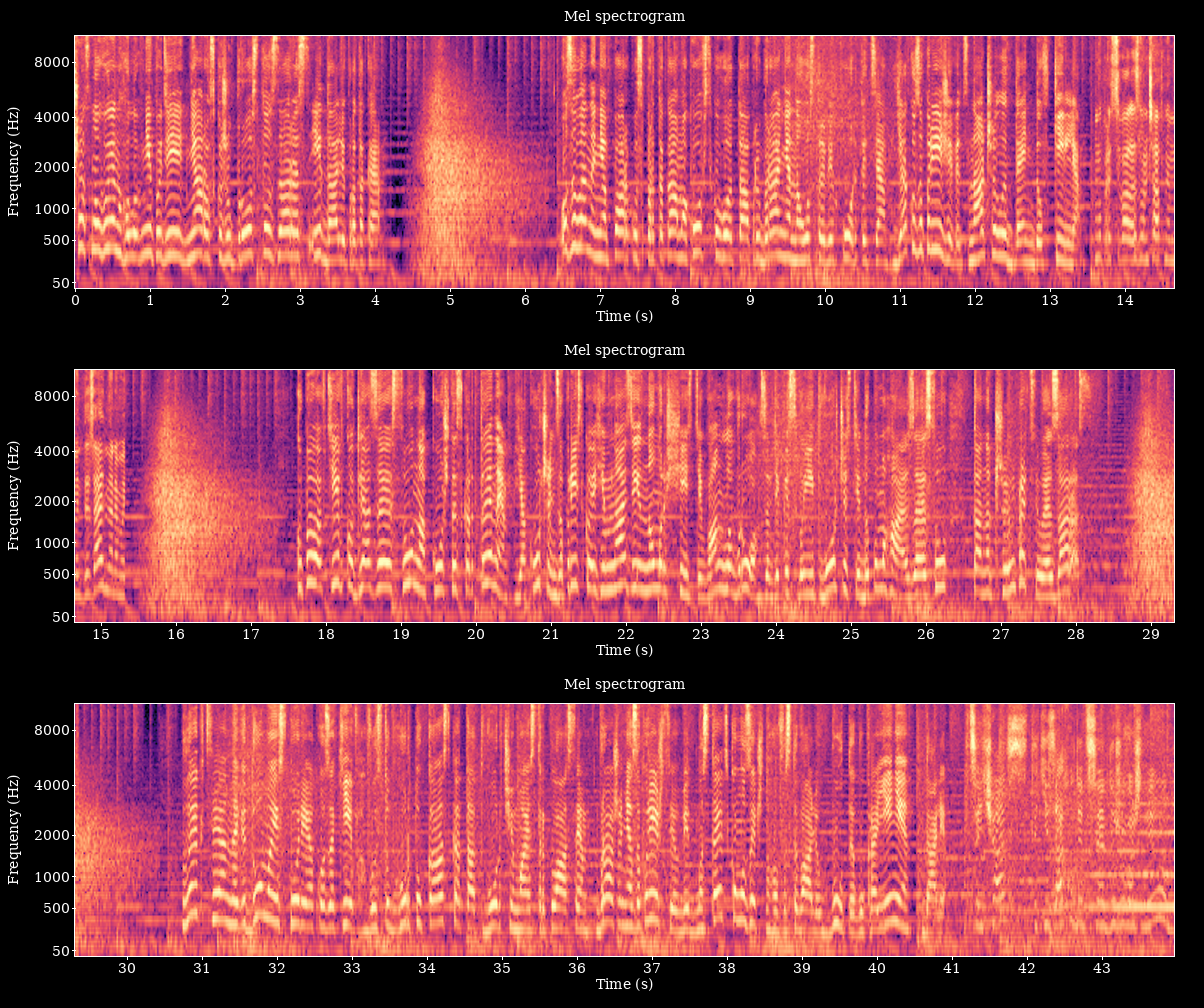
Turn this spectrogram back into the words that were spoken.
Час новин, головні події дня розкажу просто зараз і далі про таке. Озеленення парку Спартака Маковського та прибирання на острові Хортиця. Як у Запоріжжі відзначили День довкілля. Ми працювали з ландшафтними дизайнерами. Купив автівку для ЗСУ на кошти з картини. Як учень Запорізької гімназії номер 6 Іван Лавро завдяки своїй творчості допомагає ЗСУ та над чим працює зараз. Лекція Невідома історія козаків, виступ гурту Казка та творчі майстер-класи. Враження запоріжців від мистецько-музичного фестивалю Бути в Україні далі. В цей час такі заходи це дуже важливо.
